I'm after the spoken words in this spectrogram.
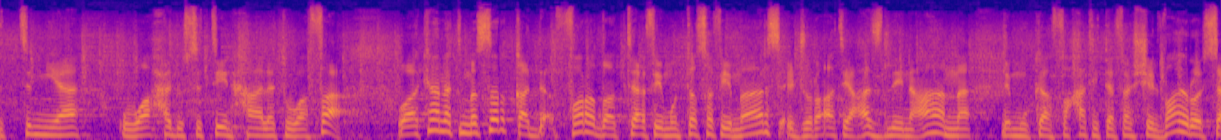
و5661 حالة وفاة. وكانت مصر قد فرضت في منتصف مارس إجراءات عزل عام لمكافحة تفشي الفيروس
